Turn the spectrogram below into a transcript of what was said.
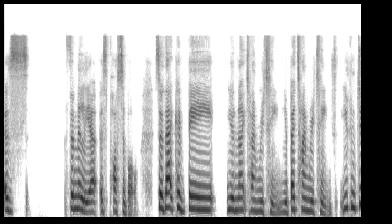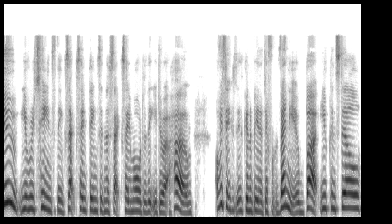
as familiar as possible so that could be your nighttime routine your bedtime routines you can do your routines the exact same things in the exact same order that you do at home obviously it's going to be in a different venue but you can still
